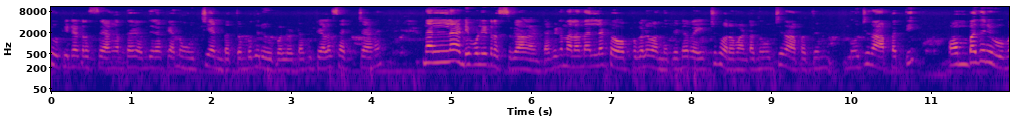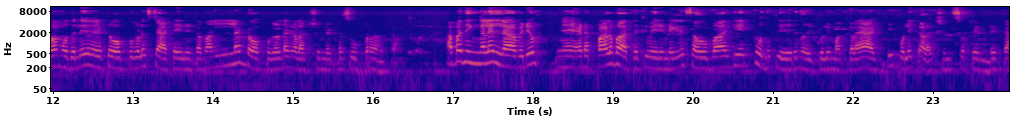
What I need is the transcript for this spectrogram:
തൂക്കിയിട്ട ഡ്രസ്സ് അങ്ങനത്തെ ഇതിനൊക്കെ നൂറ്റി എൺപത്തൊമ്പത് രൂപ ഉള്ളൂ കേട്ടോ കുട്ടികളെ സെറ്റാണ് നല്ല അടിപൊളി ഡ്രസ്സുകളാണ് കേട്ടോ പിന്നെ നല്ല നല്ല ടോപ്പുകൾ വന്നിട്ടുണ്ട്. റേറ്റ് കുറവാണ് നൂറ്റി നാൽപ്പത്തി നൂറ്റി നാൽപ്പത്തി ഒമ്പത് രൂപ മുതൽ ടോപ്പുകൾ സ്റ്റാർട്ട് ചെയ്തിട്ടോ നല്ല ടോപ്പുകളുടെ കളക്ഷൻ കേട്ടോ സൂപ്പറാണ് കേട്ടോ അപ്പോൾ നിങ്ങളെല്ലാവരും എടപ്പാൾ ഭാഗത്തേക്ക് വരുന്നുണ്ടെങ്കിൽ സൗഭാഗ്യക്ക് ഒന്ന് കയറി നോക്കിക്കോളി മക്കളെ. അടിപൊളി കളക്ഷൻസൊക്കെ ഉണ്ട് കേട്ടോ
